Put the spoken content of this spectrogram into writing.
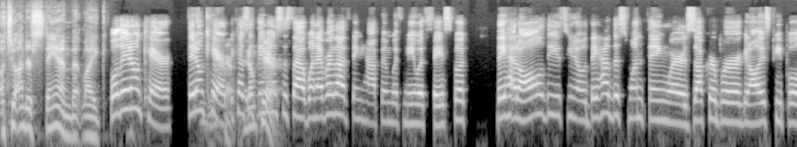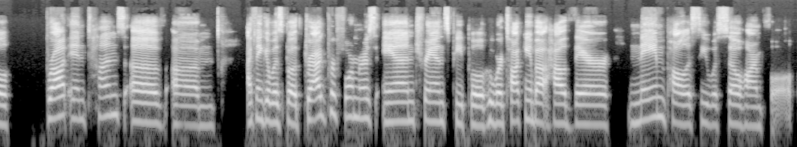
uh, to understand that like well, they don't care. They don't care because the don't thing care. is, is that whenever that thing happened with me with Facebook, they had all these, you know, they had this one thing where Zuckerberg and all these people brought in tons of um I think it was both drag performers and trans people who were talking about how their name policy was so harmful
